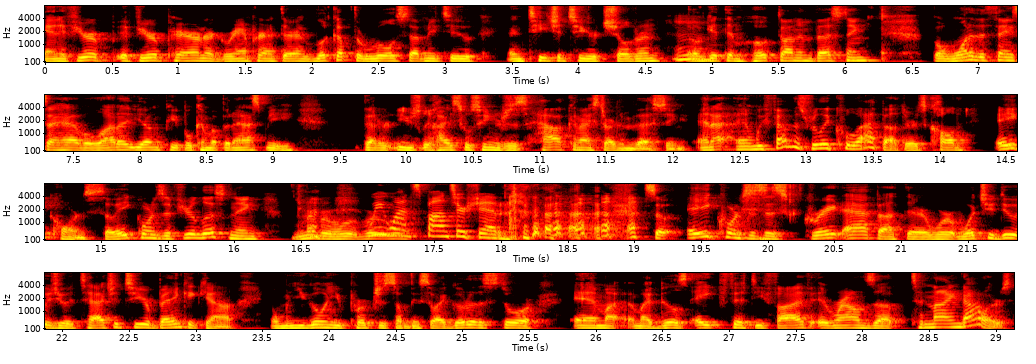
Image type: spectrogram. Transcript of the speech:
And if you're if you're a parent or grandparent there, look up the rule of 72 and teach it to your children. It'll Mm. get them hooked on investing. But one of the things I have a lot of young people come up and ask me that are usually high school seniors is how can I start investing? And I, and we found this really cool app out there. It's called Acorns. So Acorns, if you're listening, remember we're, We we're- want sponsorship. so Acorns is this great app out there where what you do is you attach it to your bank account, and when you go and you purchase something, so I go to the store and my my bill's eight fifty five, it rounds up to nine dollars,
